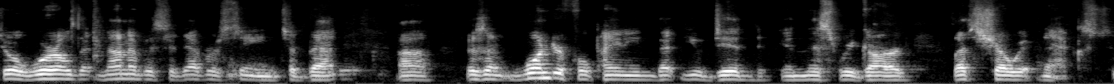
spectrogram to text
to a world that none of us had ever seen. Tibet. Uh, there's a wonderful painting that you did in this regard. Let's show it next.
